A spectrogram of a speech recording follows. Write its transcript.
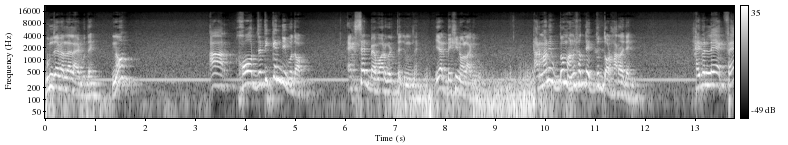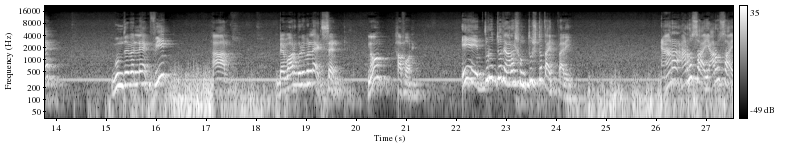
গুঞ্জাই বেলা লাইব দে ন? আর খর যদি কেন দিব দক এক সেট ব্যবহার করতে জুম দে। ইয়ার বেশি নলাগিব লাগিব। তার মানে একদম মানুষের একটু দরকার হয় দে। খাই পেলে এক ফেট, গুঞ্জে পেলে এক ফিট, আর ব্যবহার করি পেলে এক সেট। ন হাফর। এই দূর যদি আমরা সন্তুষ্ট তাইতে পারি। আরা আরও চাই আরও চাই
